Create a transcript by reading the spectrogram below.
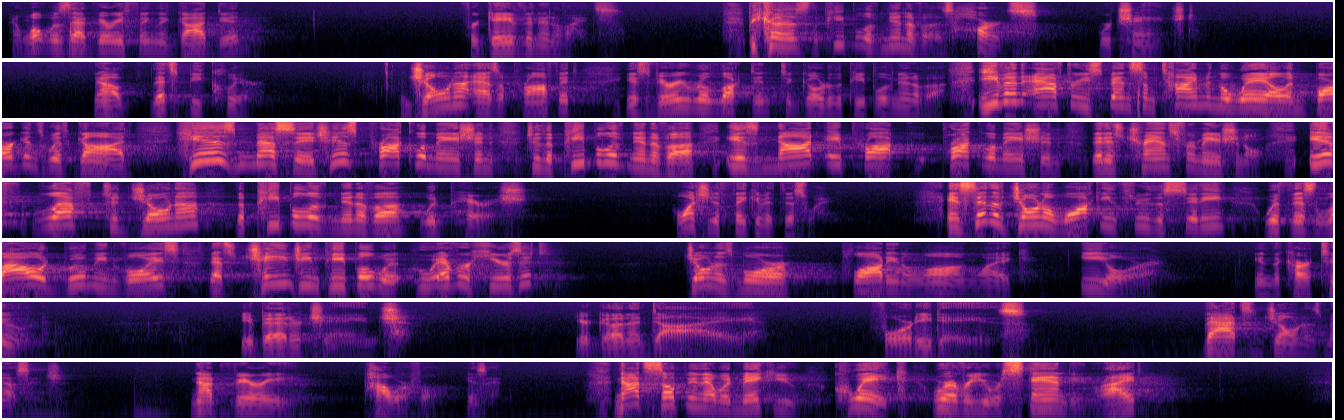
And what was that very thing that God did? Forgave the Ninevites. Because the people of Nineveh's hearts were changed. Now, let's be clear. Jonah, as a prophet, is very reluctant to go to the people of Nineveh. Even after he spends some time in the whale and bargains with God, his message, his proclamation to the people of Nineveh is not a proclamation that is transformational. If left to Jonah, the people of Nineveh would perish. I want you to think of it this way Instead of Jonah walking through the city with this loud, booming voice that's changing people, whoever hears it, Jonah's more plodding along like Eeyore in the cartoon. You better change. You're going to die 40 days. That's Jonah's message. Not very powerful, is it? Not something that would make you quake wherever you were standing, right?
